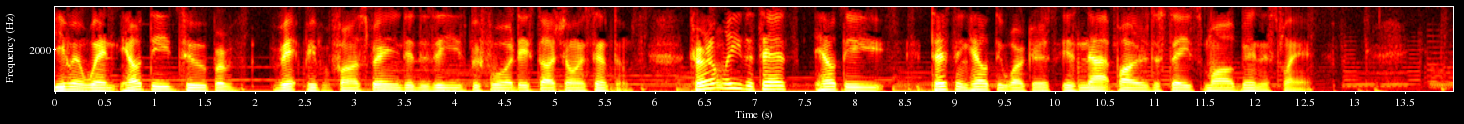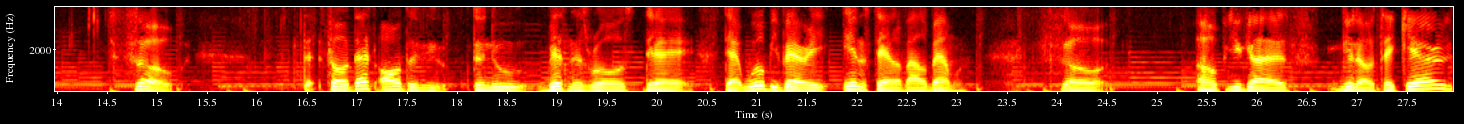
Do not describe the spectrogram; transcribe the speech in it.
even when healthy, to prevent people from spreading the disease before they start showing symptoms. Currently, the test healthy testing healthy workers is not part of the state's small business plan. So, th- so that's all the the new business rules that that will be varied in the state of Alabama. So I hope you guys, you know, take care,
